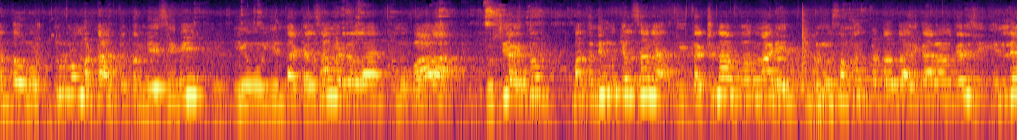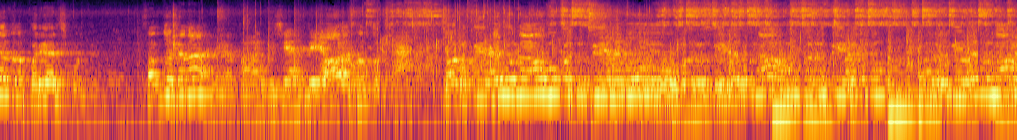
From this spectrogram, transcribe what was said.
ಅಂಥವ್ರು ಅಷ್ಟ್ರು ಮಟ್ಟ ಆಗ್ತದೆ ನಮ್ಮ ಎ ಸಿ ಬಿ ನೀವು ಇಂಥ ಕೆಲಸ ಮಾಡಿರಲ್ಲ ನಮಗೆ ಭಾಳ ಖುಷಿ ಆಯಿತು. ಮತ್ತು ನಿಮ್ಮ ಕೆಲಸನ ಈ ತಕ್ಷಣ ಫೋನ್ ಮಾಡಿ ನಿಮಗೆ ಸಂಬಂಧಪಟ್ಟಂಥ ಅಧಿಕಾರಿಗಳನ್ನು ಕರೆಸಿ ಇಲ್ಲೇ ಅದನ್ನು ಪರಿಹರಿಸಿಕೊಡ್ತೇವೆ. ಸಂತೋಷನಾ? ಭಾಳ ಖುಷಿ ಆಯ್ತು ಹೇಳು ಸಂತೋಷ. ಬರುತ್ತೀಹೆವು ನಾವು ಬರುತ್ತೀಹೆವು ಬರುತ್ತೀಹೆವು ನಾವು ಬರುತ್ತೀಹೆವು ಬರುತ್ತೀಹೆವು ನಾವು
